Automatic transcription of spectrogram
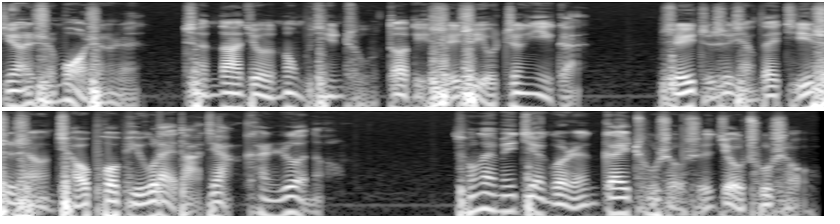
既然是陌生人，陈达就弄不清楚到底谁是有正义感，谁只是想在集市上瞧泼皮无赖打架看热闹。从来没见过人该出手时就出手。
